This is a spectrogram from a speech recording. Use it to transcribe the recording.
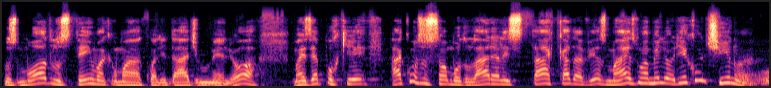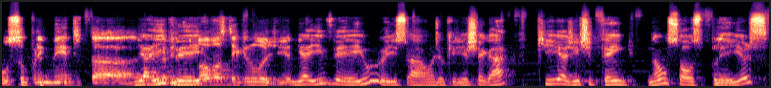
os módulos têm uma, uma qualidade melhor, mas é porque a construção modular ela está cada vez mais numa melhoria contínua. O suprimento está E aí veio- novas tecnologias. E aí veio isso aonde eu queria chegar, que a gente tem não só os players,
